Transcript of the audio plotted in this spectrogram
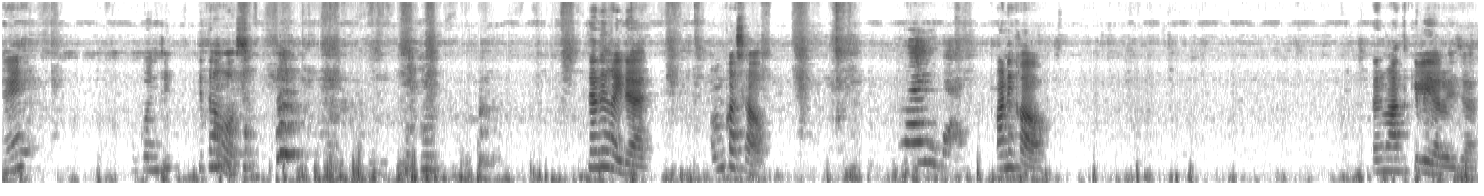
হ্যাঁ? কোনটি পিঠা হস পিঠা দিয়ে দেয়। অমকা পানি খাও। তার মাত ক্লিয়ার হয়ে যার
